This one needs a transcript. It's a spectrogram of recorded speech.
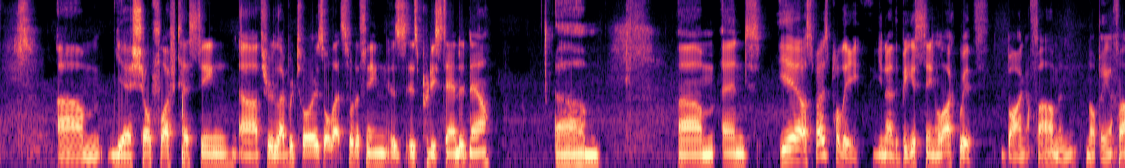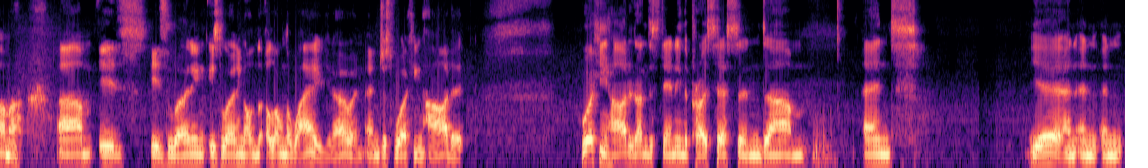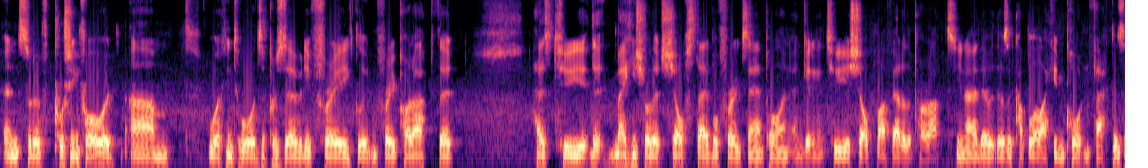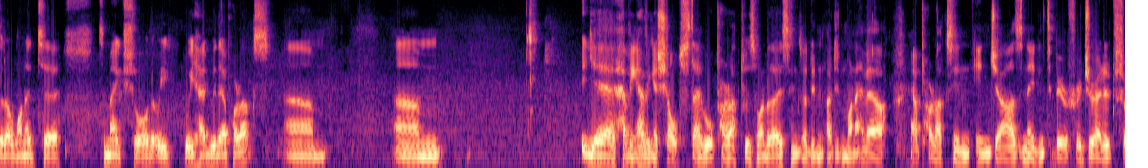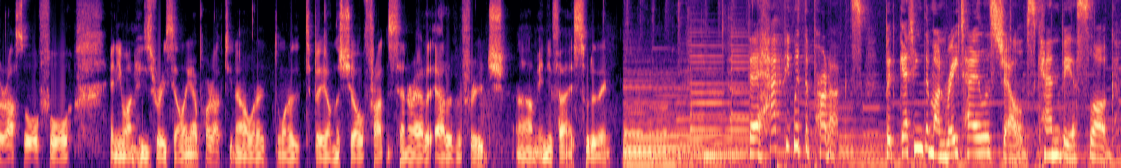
um, yeah, shelf life testing uh, through laboratories, all that sort of thing is, is pretty standard now. Um, um, and yeah, I suppose probably you know the biggest thing, like with buying a farm and not being a farmer, um, is is learning is learning on along the way, you know, and, and just working hard at working hard at understanding the process and um, and yeah, and, and, and, and sort of pushing forward, um, working towards a preservative free, gluten free product that has two year, making sure that it's shelf stable, for example, and, and getting a two year shelf life out of the product. You know, there, there, was a couple of like important factors that I wanted to to make sure that we we had with our products. Um, um, yeah, having having a shelf stable product was one of those things. I didn't I didn't want to have our, our products in, in jars needing to be refrigerated for us or for anyone who's reselling our product. You know, I wanted wanted it to be on the shelf, front and center, out of, out of a fridge, um, in your face, sort of thing. They're happy with the products, but getting them on retailers' shelves can be a slog.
